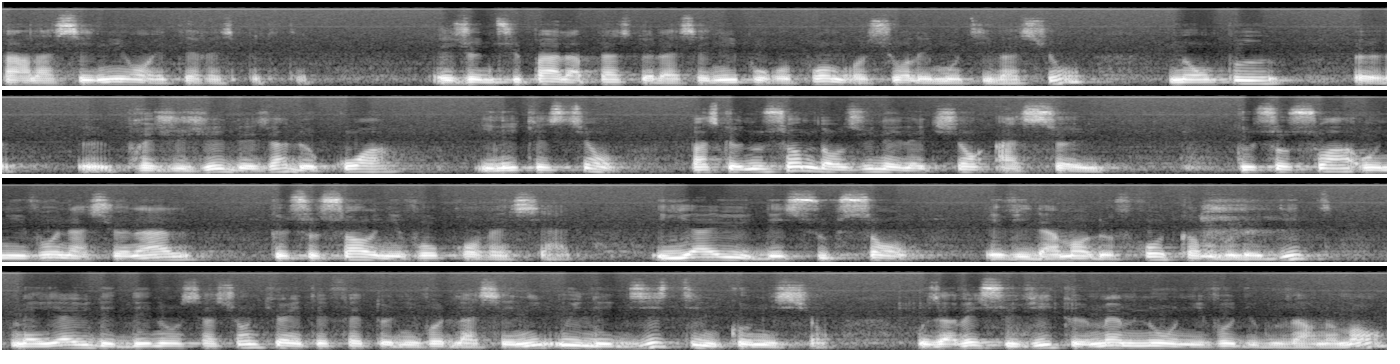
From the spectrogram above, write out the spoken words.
par la CENI ont été respectées. Et je ne suis pas à la place de la CENI pour répondre sur les motivations, mais on peut euh, euh, préjuger déjà de quoi il est question. Parce que nous sommes dans une élection à seuil, que ce soit au niveau national, que ce soit au niveau provincial. Il y a eu des soupçons, évidemment, de fraude, comme vous le dites, mais il y a eu des dénonciations qui ont été faites au niveau de la CENI où il existe une commission. Vous avez suivi que même nous, au niveau du gouvernement,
